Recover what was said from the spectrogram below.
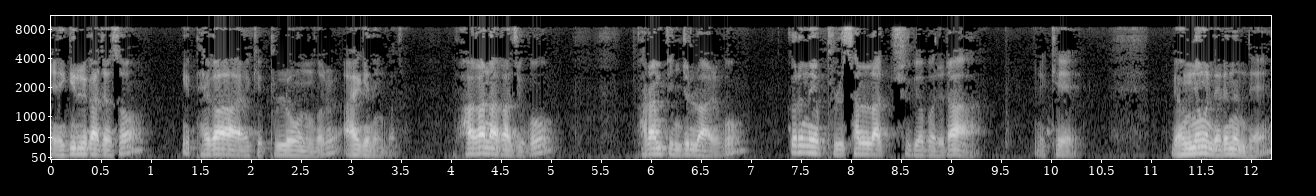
아기를 가져서 배가 이렇게 불러오는 것을 알게 된 거죠. 화가 나가지고 바람 핀 줄로 알고 끌어내 불살라 죽여버리라 이렇게 명령을 내렸는데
